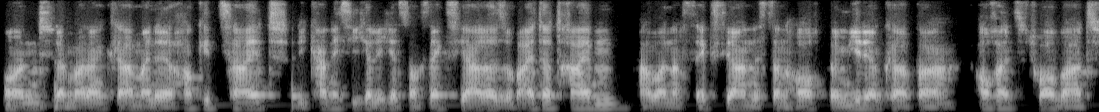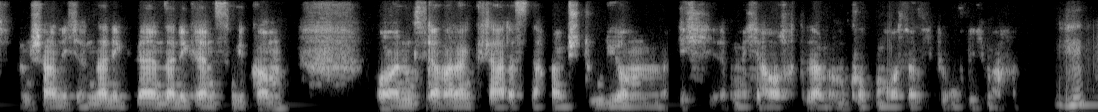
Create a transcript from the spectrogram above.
Und dann war dann klar, meine Hockeyzeit, die kann ich sicherlich jetzt noch sechs Jahre so weitertreiben. Aber nach sechs Jahren ist dann auch bei mir der Körper, auch als Torwart, wahrscheinlich an seine, an seine Grenzen gekommen. Und da war dann klar, dass nach meinem Studium ich mich auch umgucken muss, was ich beruflich mache. Mhm.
